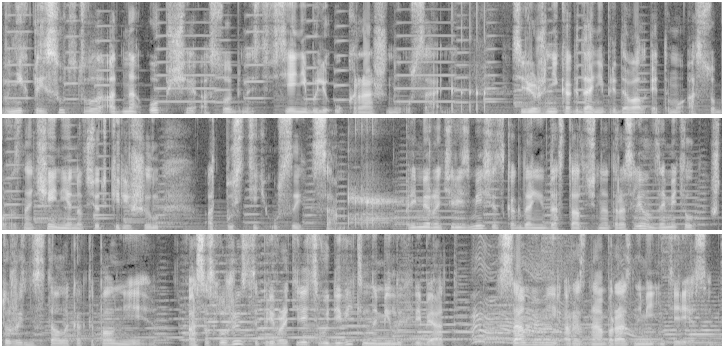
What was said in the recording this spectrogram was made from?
В них присутствовала одна общая особенность – все они были украшены усами. Сережа никогда не придавал этому особого значения, но все-таки решил отпустить усы сам. Примерно через месяц, когда они достаточно отросли, он заметил, что жизнь стала как-то полнее, а сослуживцы превратились в удивительно милых ребят – самыми разнообразными интересами.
